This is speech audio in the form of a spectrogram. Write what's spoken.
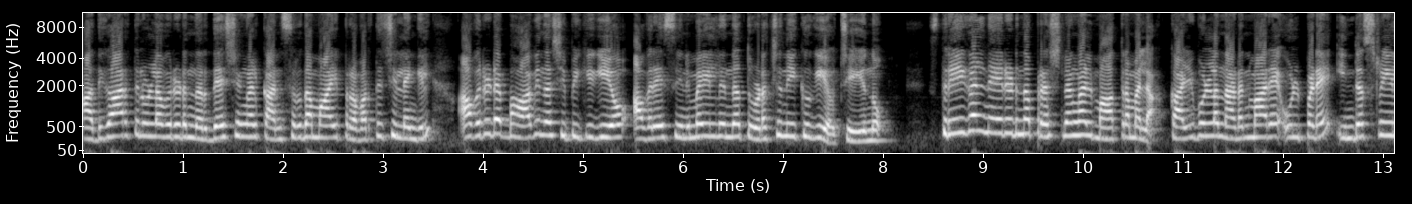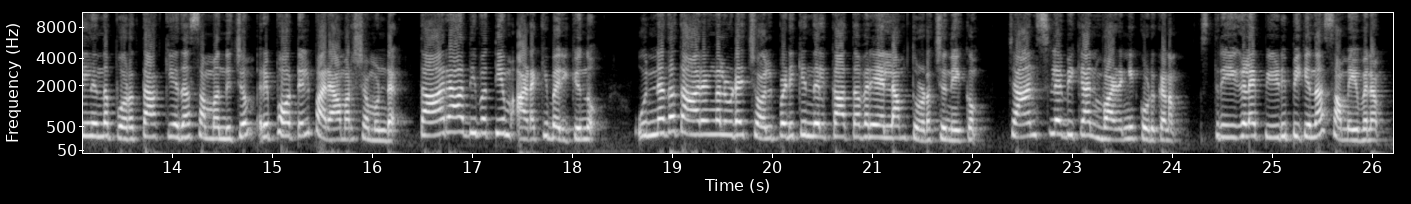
അധികാരത്തിലുള്ളവരുടെ നിർദ്ദേശങ്ങൾക്കനുസൃതമായി പ്രവർത്തിച്ചില്ലെങ്കിൽ അവരുടെ ഭാവി നശിപ്പിക്കുകയോ അവരെ സിനിമയിൽ നിന്ന് തുടച്ചു നീക്കുകയോ ചെയ്യുന്നു. സ്ത്രീകൾ നേരിടുന്ന പ്രശ്നങ്ങൾ മാത്രമല്ല കഴിവുള്ള നടന്മാരെ ഉൾപ്പെടെ ഇൻഡസ്ട്രിയിൽ നിന്ന് പുറത്താക്കിയത് സംബന്ധിച്ചും റിപ്പോർട്ടിൽ പരാമർശമുണ്ട്. താരാധിപത്യം അടക്കി ഭരിക്കുന്നു ഉന്നത താരങ്ങളുടെ ചൊൽപ്പടിക്ക് നിൽക്കാത്തവരെയെല്ലാം തുടച്ചു നീക്കും. ചാൻസ് ലഭിക്കാൻ വഴങ്ങിക്കൊടുക്കണം. സ്ത്രീകളെ പീഡിപ്പിക്കുന്ന സമീപനം.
